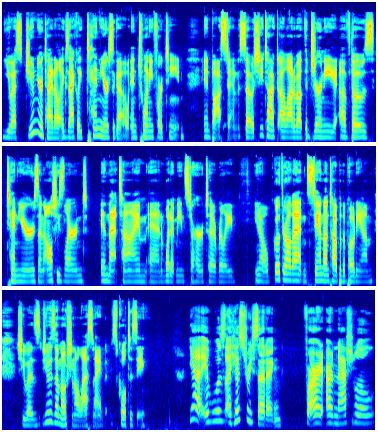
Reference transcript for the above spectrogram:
U.S. junior title exactly 10 years ago in 2014 in Boston. So she talked a lot about the journey of those 10 years and all she's learned in that time and what it means to her to really you know go through all that and stand on top of the podium she was she was emotional last night it was cool to see Yeah, it was a history setting for our, our national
